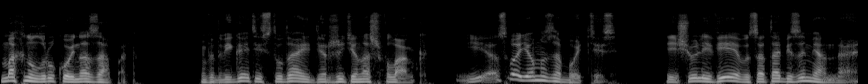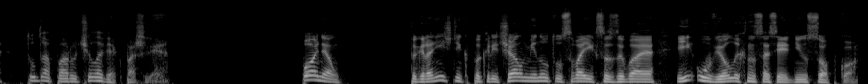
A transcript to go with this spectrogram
Махнул рукой на запад. «Выдвигайтесь туда и держите наш фланг. И о своем заботьтесь. Еще левее высота безымянная, туда пару человек пошли». «Понял», Пограничник покричал минуту своих созывая и увел их на соседнюю сопку.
